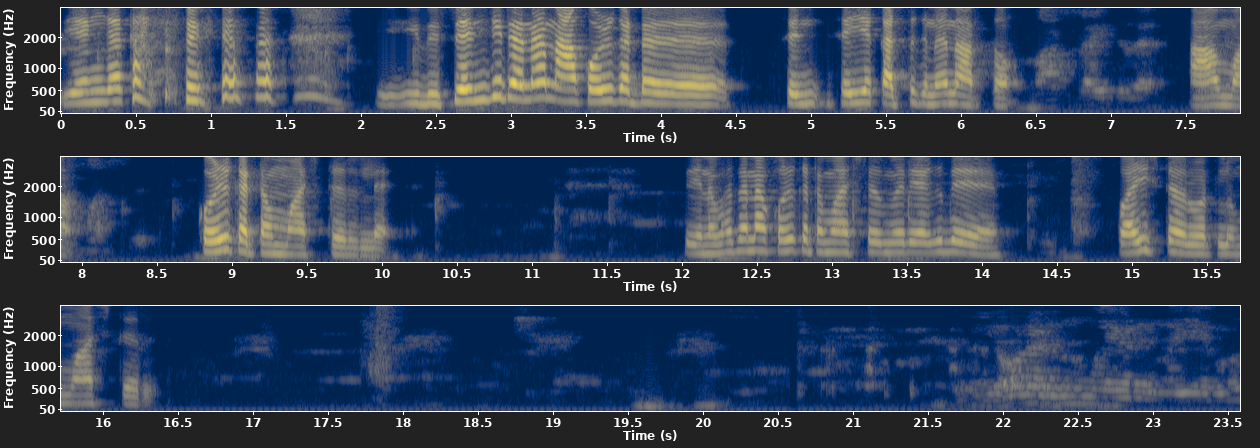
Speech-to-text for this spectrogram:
எங்க கத்துக்க? இது செஞ்சிட்டேன்னா நான் கொழுக்கட்டை செய்ய கத்துக்கினேன்னு அர்த்தம். ஆமா. கொழுக்கட்டை மாஸ்டர் இல்ல. என்ன பார்த்தா நான் கொழுக்கட்டை மாஸ்டர் மாதிரி ஆகுது. ஃபைவ் ஸ்டார் ஹோட்டல் மாஸ்டர் எவ்வளவு எடுக்கணுமோ எடுங்க ஐயா எவ்வளோ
